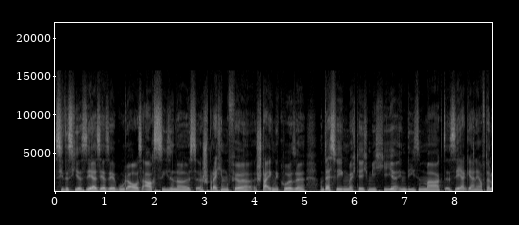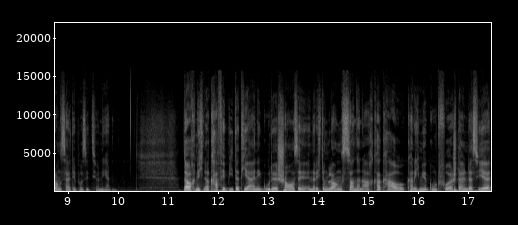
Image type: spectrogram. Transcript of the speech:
sieht es hier sehr, sehr, sehr gut aus. Auch Seasonals äh, sprechen für steigende Kurse und deswegen möchte ich mich hier in diesem Markt sehr gerne auf der Long-Seite positionieren. Doch nicht nur Kaffee bietet hier eine gute Chance in Richtung Longs, sondern auch Kakao. Kann ich mir gut vorstellen, dass wir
